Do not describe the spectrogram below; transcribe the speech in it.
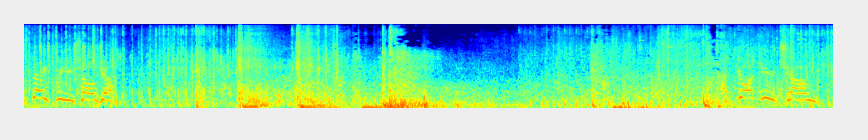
First aid for you, soldier! I got you, chum!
